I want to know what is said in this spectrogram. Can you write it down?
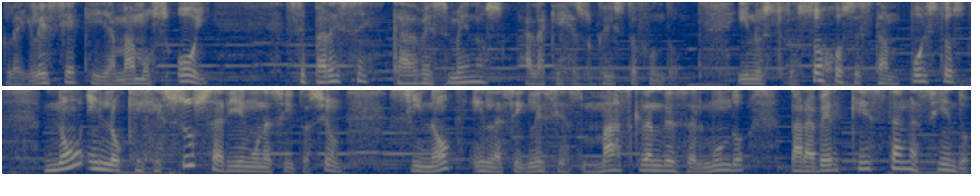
la iglesia que llamamos hoy se parece cada vez menos a la que Jesucristo fundó. Y nuestros ojos están puestos no en lo que Jesús haría en una situación, sino en las iglesias más grandes del mundo para ver qué están haciendo,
